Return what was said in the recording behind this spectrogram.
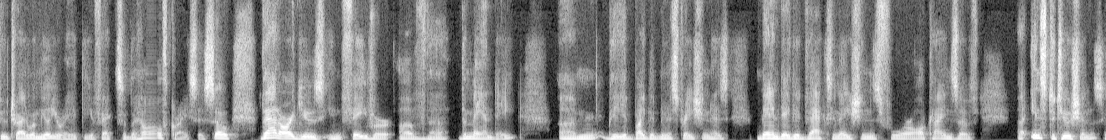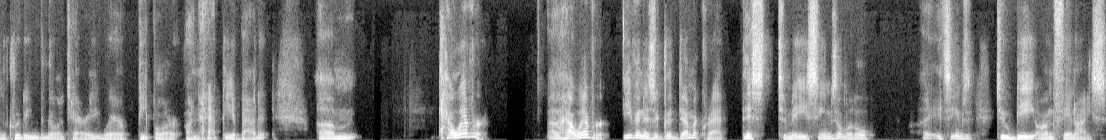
to try to ameliorate the effects of the health crisis. So that argues in favor of the the mandate. Um, the Biden administration has mandated vaccinations for all kinds of uh, institutions, including the military, where people are unhappy about it. Um, however, uh, however, even as a good Democrat, this to me seems a little, uh, it seems to be on thin ice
